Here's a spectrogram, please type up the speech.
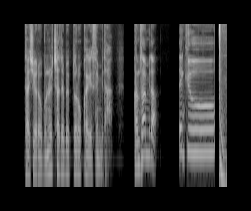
다시 여러분을 찾아뵙도록 하겠습니다. 감사합니다. 땡큐!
